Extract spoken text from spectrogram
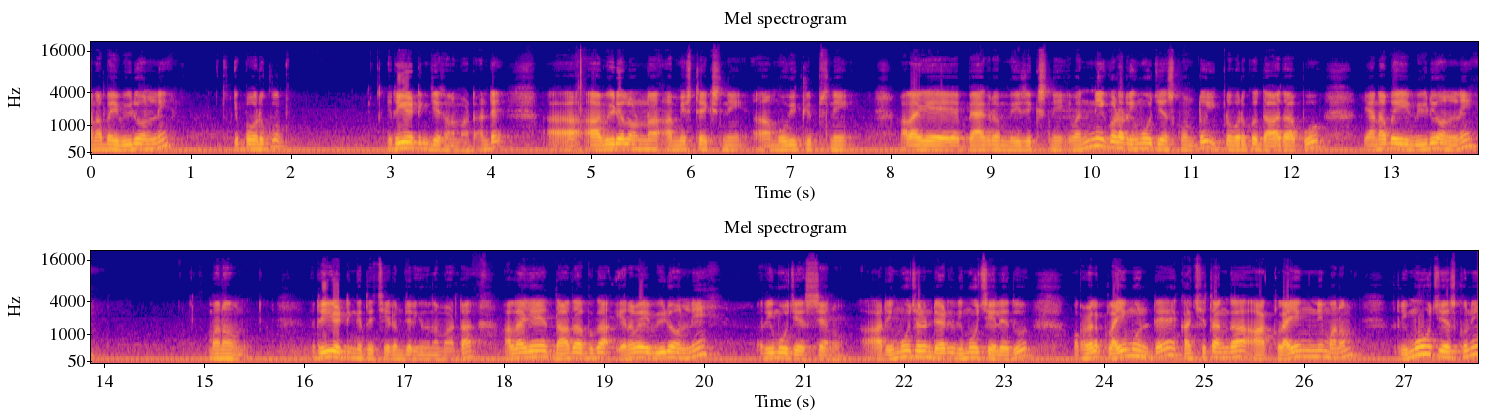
ఎనభై వీడియోల్ని ఇప్పటివరకు రీఎడిటింగ్ చేశాను అనమాట అంటే ఆ, ఆ వీడియోలో ఉన్న ఆ మిస్టేక్స్ని ఆ మూవీ క్లిప్స్ని అలాగే బ్యాక్గ్రౌండ్ మ్యూజిక్స్ని ఇవన్నీ కూడా రిమూవ్ చేసుకుంటూ ఇప్పటి వరకు దాదాపు ఎనభై వీడియోల్ని మనం రీఎడిటింగ్ అయితే చేయడం జరిగిందనమాట అలాగే దాదాపుగా ఇరవై వీడియోల్ని రిమూవ్ చేశాను. ఆ రిమూవ్ చేయడం డైరెక్ట్ రిమూవ్ చేయలేదు. ఒకవేళ క్లెయిమ్ ఉంటే ఖచ్చితంగా ఆ క్లెయిమ్ని మనం రిమూవ్ చేసుకుని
